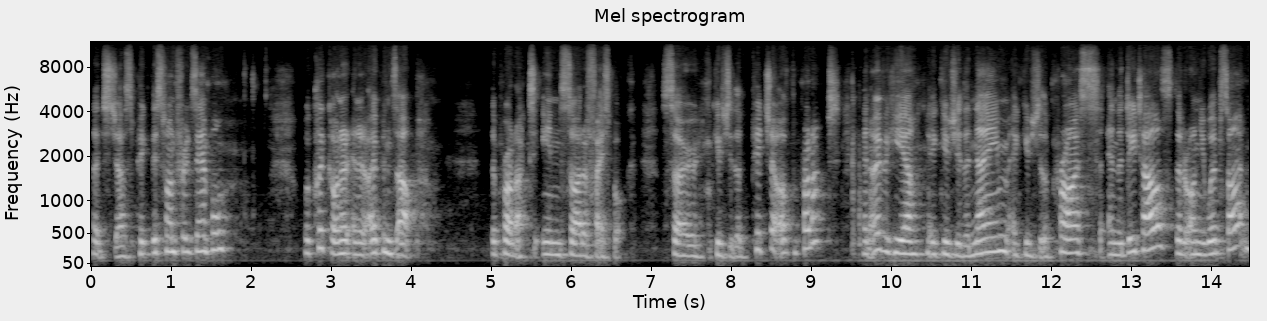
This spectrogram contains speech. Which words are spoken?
Let's just pick this one, for example. We'll click on it and it opens up the product inside of Facebook. So it gives you the picture of the product and over here, it gives you the name, it gives you the price and the details that are on your website.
